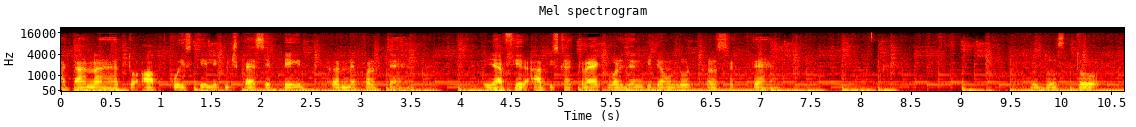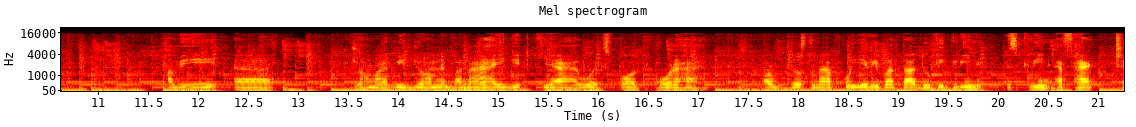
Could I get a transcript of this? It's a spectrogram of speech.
हटाना है तो आपको इसके लिए कुछ पैसे पे करने पड़ते हैं। या फिर आप इसका क्रैक वर्जन भी डाउनलोड कर सकते हैं। तो दोस्तों, अभी जो हमारा वीडियो हमने बनाया है एडिट किया है, वो एक्सपोर्ट हो रहा है। और दोस्तों, मैं आपको ये भी बता दूँ कि ग्रीन स्क्रीन इफ़ेक्ट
